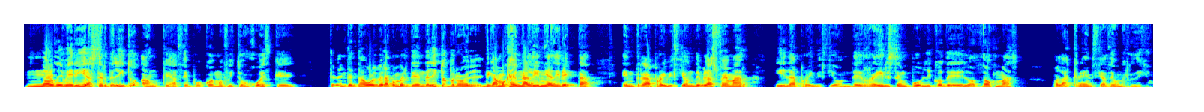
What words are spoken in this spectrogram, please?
no debería ser delito, aunque hace poco hemos visto un juez que, que lo ha intentado volver a convertir en delito, pero digamos que hay una línea directa entre la prohibición de blasfemar y la prohibición de reírse en público de los dogmas o las creencias de una religión.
